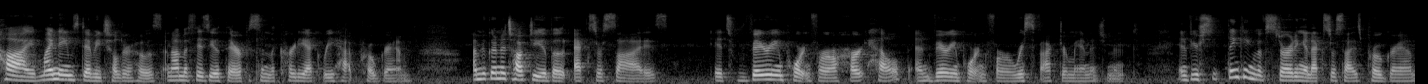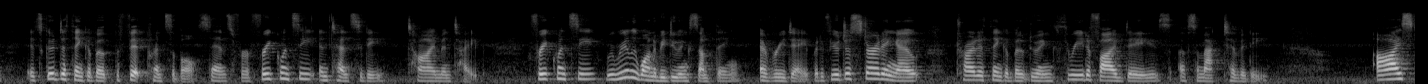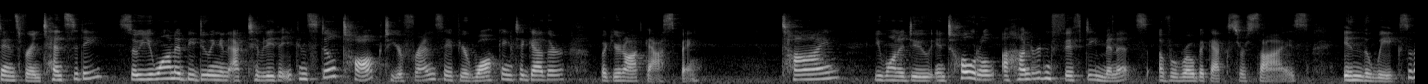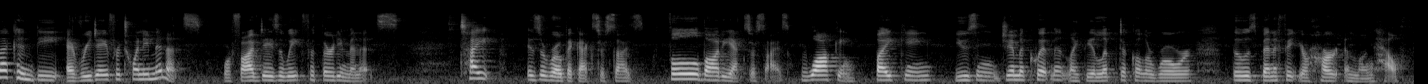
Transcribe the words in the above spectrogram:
Hi, my name is Debbie Childerhose and I'm a physiotherapist in the cardiac rehab program. I'm going to talk to you about exercise. It's very important for our heart health and very important for our risk factor management. And if you're thinking of starting an exercise program, it's good to think about the FIT principle. It stands for frequency, intensity, time, and type. Frequency, we really want to be doing something every day. But if you're just starting out, try to think about doing three to five days of some activity. I stands for intensity, so you want to be doing an activity that you can still talk to your friends, say if you're walking together, but you're not gasping. Time, you want to do in total 150 minutes of aerobic exercise in the week. So that can be every day for 20 minutes or five days a week for 30 minutes. Type is aerobic exercise, full body exercise, walking, biking, using gym equipment like the elliptical or rower. Those benefit your heart and lung health.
